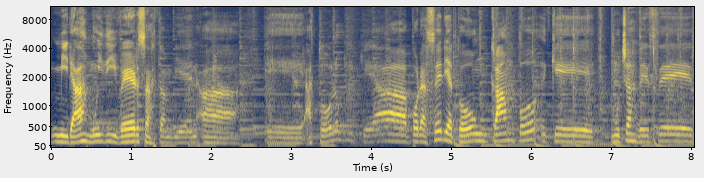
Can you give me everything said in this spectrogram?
miradas muy diversas también a eh, a todo lo que queda por hacer y a todo un campo que muchas veces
